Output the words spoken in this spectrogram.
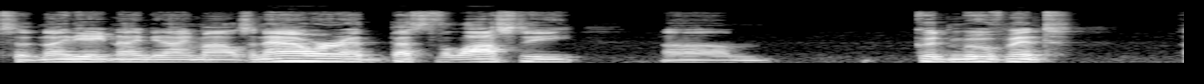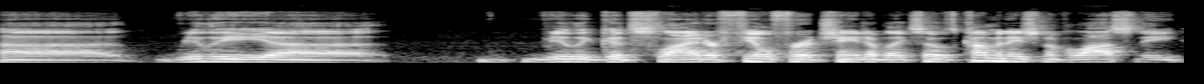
to 98, 99 miles an hour, had best velocity, um, good movement, uh, really, uh, really good slider, feel for a changeup. Like so, it's combination of velocity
